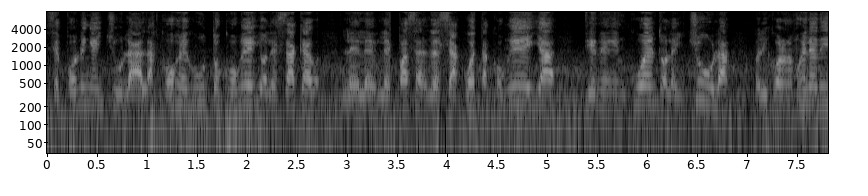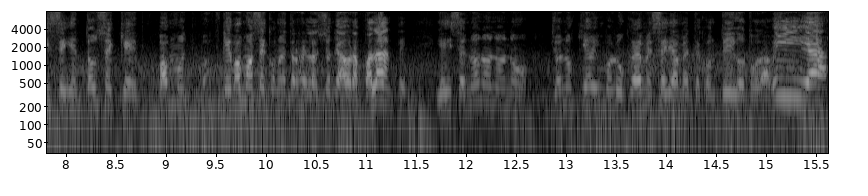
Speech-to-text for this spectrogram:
se ponen a enchularla, coge gusto con ellos, le saca, le, pasa, se acuesta con ella, tienen encuentro, la enchula, pero y cuando la mujer le dice, y entonces ¿qué vamos, qué vamos a hacer con nuestra relación de ahora para adelante? Y ella dice, no, no, no, no, yo no quiero involucrarme seriamente contigo todavía,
